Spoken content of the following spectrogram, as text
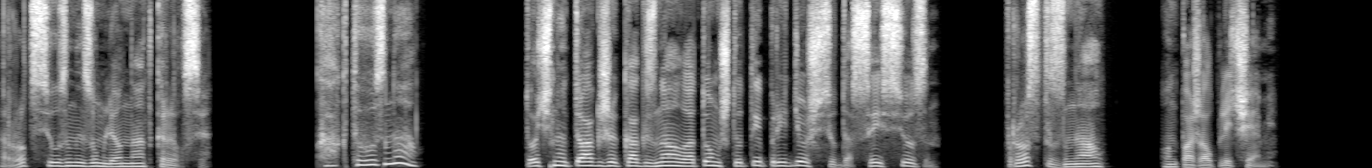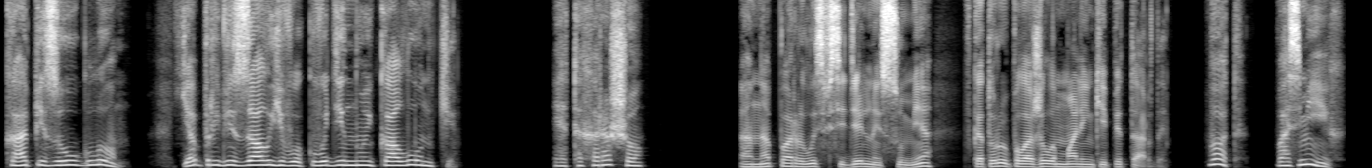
Рот Сьюзан изумленно открылся. «Как ты узнал?» Точно так же, как знал о том, что ты придешь сюда, Сей Сьюзен. Просто знал. Он пожал плечами. Капи за углом. Я привязал его к водяной колонке. Это хорошо. Она порылась в сидельной суме, в которую положила маленькие петарды. Вот, возьми их.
